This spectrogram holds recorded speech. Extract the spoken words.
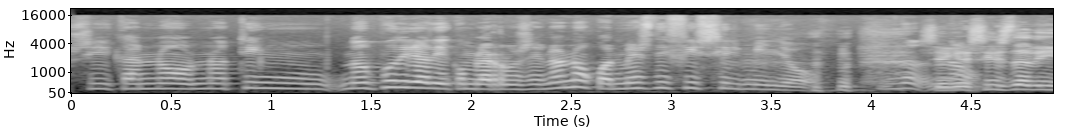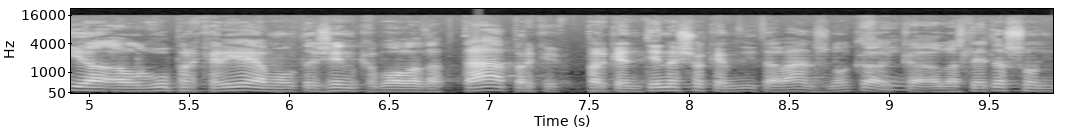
o sigui que no, no tinc... No podria dir com la Roser, no, no, quan més difícil millor. No, si haguessis no. de dir a algú, perquè hi ha molta gent que vol adaptar, perquè, perquè entén això que hem dit abans, no? que, sí. que les lletres són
